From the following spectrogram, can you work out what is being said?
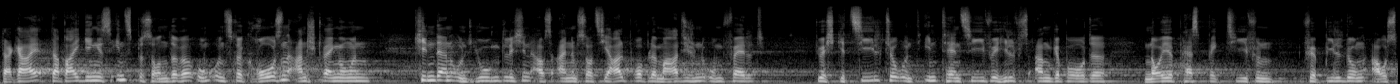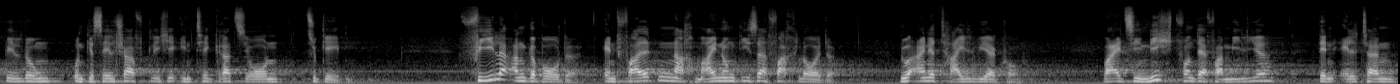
Dabei ging es insbesondere um unsere großen Anstrengungen, Kindern und Jugendlichen aus einem sozial problematischen Umfeld durch gezielte und intensive Hilfsangebote neue Perspektiven für Bildung, Ausbildung und gesellschaftliche Integration zu geben. Viele Angebote entfalten nach Meinung dieser Fachleute nur eine Teilwirkung, weil sie nicht von der Familie, den Eltern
